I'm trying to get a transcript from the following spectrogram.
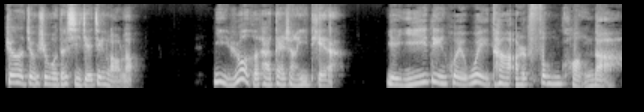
这就是我的洗洁精姥姥。你若和她待上一天，也一定会为她而疯狂的。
